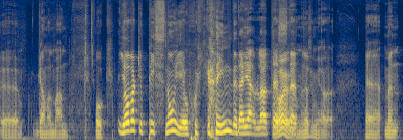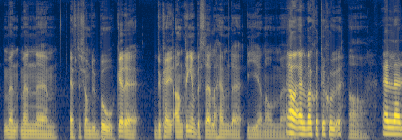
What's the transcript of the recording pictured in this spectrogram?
eh, gammal man Och Jag vart ju pissnojig och skickade in det där jävla Ja, ja, testet. ja, men det ska man göra. Eh, men men, men ehm, eftersom du bokade, du kan ju antingen beställa hem det genom... eh, Ja, 1177. ja. Eller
